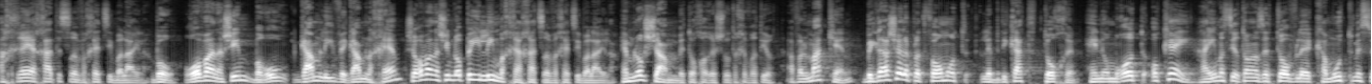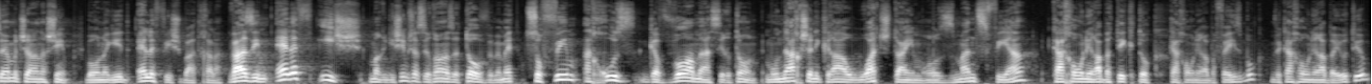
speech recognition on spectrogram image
אחרי 11 וחצי בלילה. בואו, רוב האנשים, ברור, גם לי וגם לכם, שרוב האנשים לא פעילים אחרי 11 וחצי בלילה. הם לא שם בתוך הרשתות החברתיות. אבל מה כן? בגלל שאלה פלטפורמות לבדיקת תוכן, הן אומרות, אוקיי, האם הסרטון הזה טוב לכמות מסוימת של אנשים? בואו נגיד אלף איש בהתחלה. ואז אם אלף איש מרגישים שהסרטון הזה טוב, ובאמת צופים אחוז גבוה מהסרטון, מונח שנקרא watch time או זמן צפייה, ככה הוא נראה בטיקטוק, ככה הוא נראה בפייסבוק, וככה הוא נראה ביוטיוב.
